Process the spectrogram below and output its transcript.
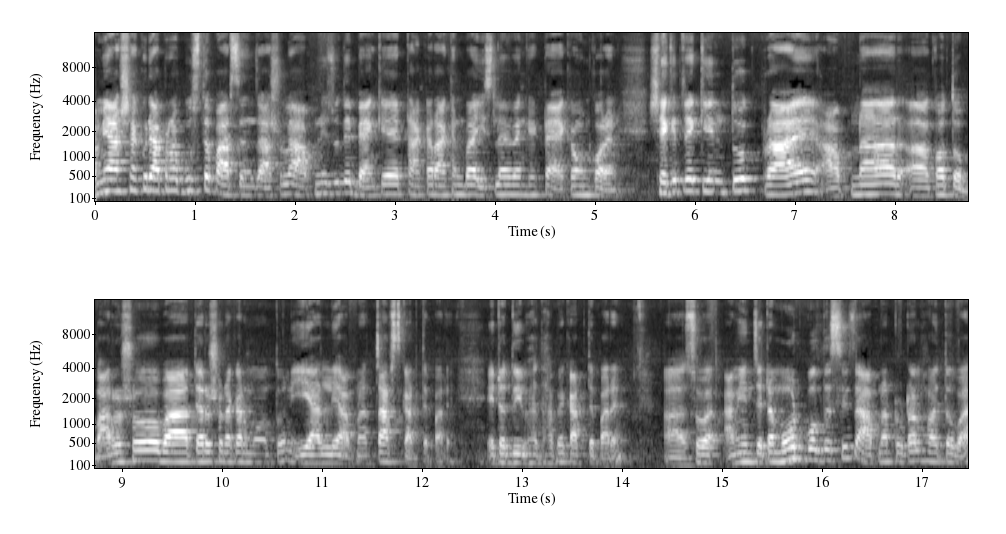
আমি আশা করি আপনারা বুঝতে পারছেন যে আসলে আপনি যদি ব্যাংকে টাকা রাখেন বা ইসলামী ব্যাংকে একটা অ্যাকাউন্ট করেন, সেক্ষেত্রে কিন্তু প্রায় আপনার কত? বারোশো বা তেরোশো টাকার মতন ইয়ারলি আপনার চার্জ কাটতে পারে। এটা দুই ধাপে কাটতে পারে। সো আমি যেটা মোট বলতেছি যে আপনার টোটাল হয়তো বা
